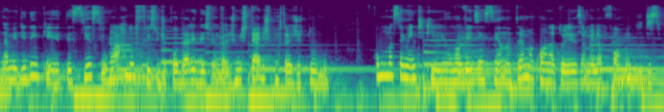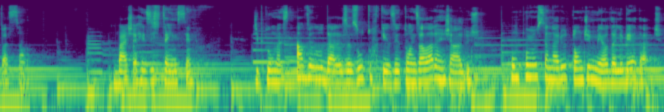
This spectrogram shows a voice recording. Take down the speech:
na medida em que tecia-se o árduo ofício de codar e desvendar os mistérios por trás de tudo, como uma semente que, uma vez em cena, trama com a natureza a melhor forma de dissipação. Baixa resistência, de plumas aveludadas azul turquesa e tons alaranjados, compunham o cenário tom de mel da liberdade.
